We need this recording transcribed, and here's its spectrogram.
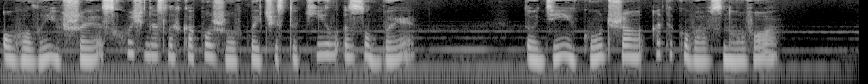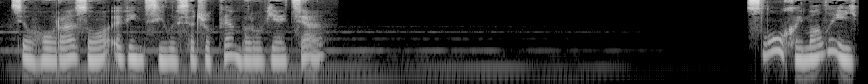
оголивши, схожі на злегка пожовклий чистокіл зуби. Тоді Куджо атакував знову. Цього разу він цілився Джо Кемберу в яйця. Слухай, малий,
